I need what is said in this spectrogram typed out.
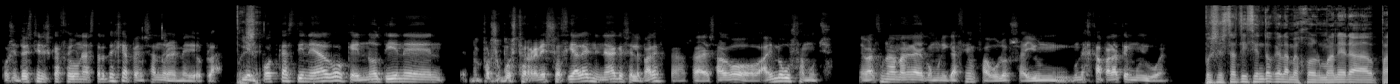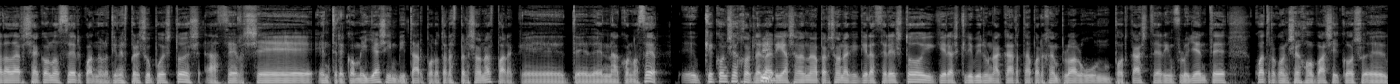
Pues entonces tienes que hacer una estrategia pensando en el medio plazo. Pues y el podcast tiene algo que no tienen, por supuesto, redes sociales ni nada que se le parezca. O sea, es algo, a mí me gusta mucho. Me parece una manera de comunicación fabulosa y un, un escaparate muy bueno. Pues estás diciendo que la mejor manera para darse a conocer cuando no tienes presupuesto es hacerse, entre comillas, invitar por otras personas para que te den a conocer. Eh, ¿Qué consejos le darías a una persona que quiera hacer esto y quiera escribir una carta, por ejemplo, a algún podcaster influyente? Cuatro consejos básicos, eh,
